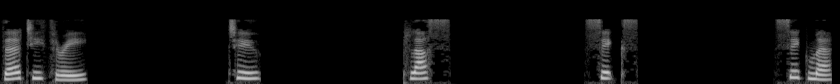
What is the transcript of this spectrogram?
33 2 plus 6 sigma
